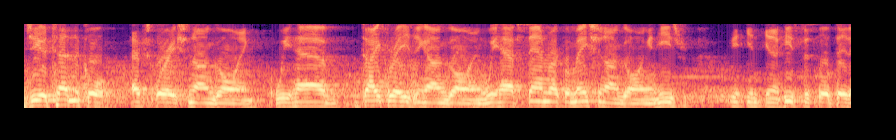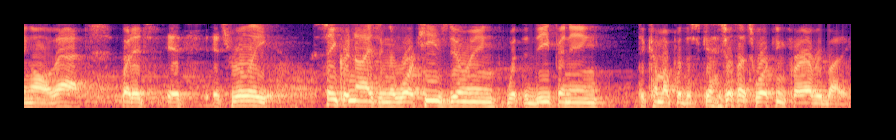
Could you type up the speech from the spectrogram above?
geotechnical exploration ongoing. We have dike raising ongoing. We have sand reclamation ongoing, and he's, you know, he's facilitating all of that. But it's, it's, it's really synchronizing the work he's doing with the deepening to come up with a schedule that's working for everybody.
